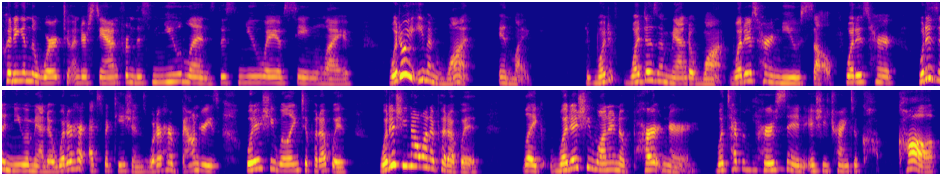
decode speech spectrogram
putting in the work to understand from this new lens, this new way of seeing life. What do I even want in life? Like what what does Amanda want? What is her new self? What is her what is a new Amanda? What are her expectations? What are her boundaries? What is she willing to put up with? What does she not want to put up with? Like, what does she want in a partner? What type of person is she trying to call?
